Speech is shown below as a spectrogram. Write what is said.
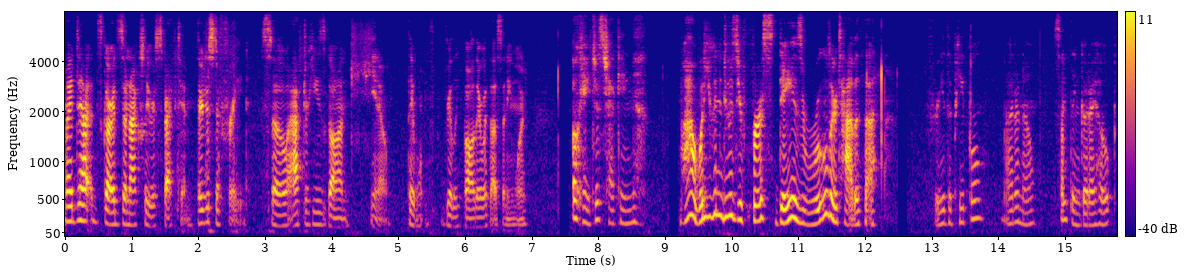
my dad's guards don't actually respect him. They're just afraid. So after he's gone, you know, they won't really bother with us anymore. Okay, just checking. Wow, what are you gonna do as your first day as ruler, Tabitha? Free the people? I don't know. Something good, I hope.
